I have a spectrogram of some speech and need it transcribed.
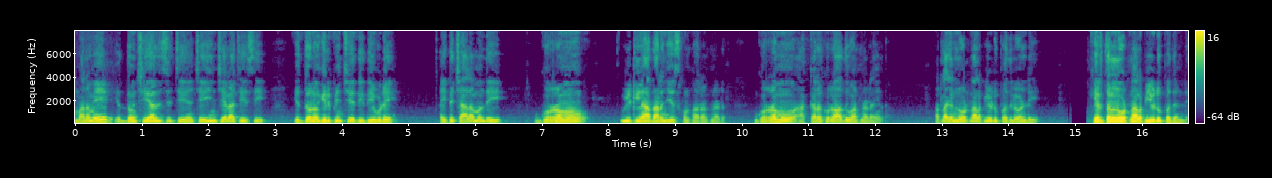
మనమే యుద్ధం చేయాల్సి చే- చేయించేలా చేసి యుద్ధంలో గెలిపించేది దేవుడే. అయితే చాలామంది గుర్రము వీటిని ఆధారం చేసుకుంటున్నారు అంటున్నాడు. గుర్రము అక్కరకు రాదు అంటున్నాడు ఆయన. అట్లాగే నూట నలభై ఏడు పదిలో అండి. కీర్తన నూట నలభై ఏడు పది అండి.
